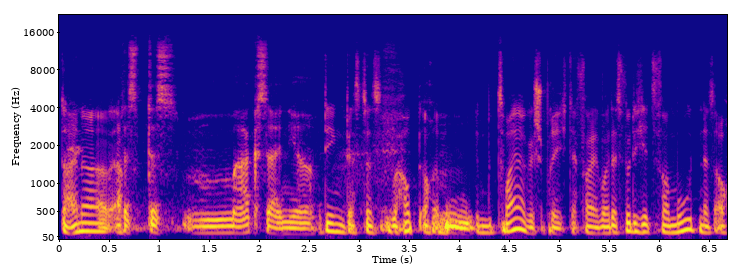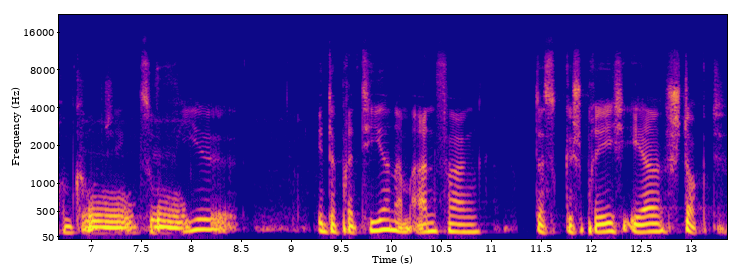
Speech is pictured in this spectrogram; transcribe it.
deiner das, das mag sein, ja. Ding, dass das überhaupt auch im, hm. im Zweiergespräch der Fall war. Das würde ich jetzt vermuten, dass auch im Coaching hm. zu viel interpretieren am Anfang das Gespräch eher stockt.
